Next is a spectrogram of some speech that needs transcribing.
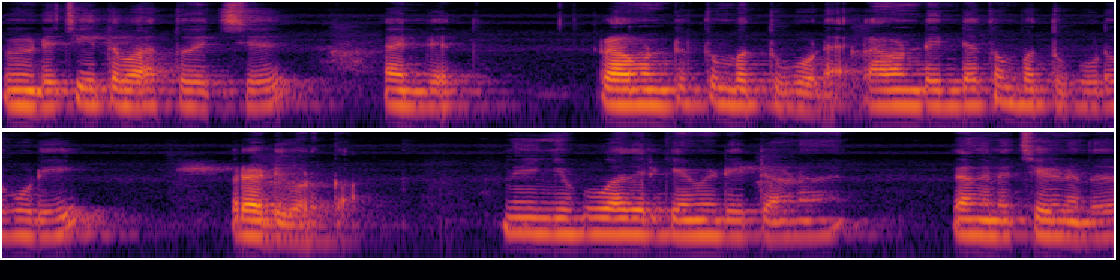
തുണിയുടെ ചീത്ത ഭാഗത്ത് വെച്ച് അതിന്റെ റൗണ്ട് തുമ്പത്ത് കൂടെ റൗണ്ടിന്റെ തുമ്പത്ത് കൂടെ കൂടി ഒരടി കൊടുക്കാം. നീങ്ങി പോവാതിരിക്കാൻ വേണ്ടിയിട്ടാണ് ഇതങ്ങനെ ചെയ്യണത്.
